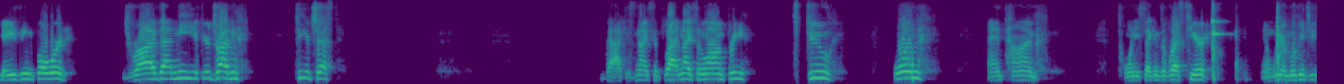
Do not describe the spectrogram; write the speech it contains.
gazing forward. Drive that knee if you're driving to your chest. Back is nice and flat, nice and long. Three, two, one, and time. 20 seconds of rest here. And we are moving to,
